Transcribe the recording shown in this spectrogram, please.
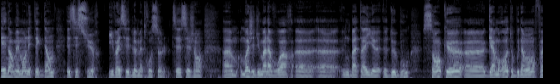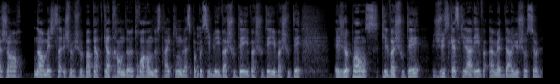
énormément les takedowns et c'est sûr, il va essayer de le mettre au sol. Tu sais, c'est genre. Euh, moi, j'ai du mal à voir euh, une bataille debout sans que Gamrot, au bout d'un moment, fasse genre. Non, mais je, ne veux pas perdre 4 rounds, 3 rounds de striking, là, c'est pas possible. Et il va shooter, il va shooter, il va shooter. Et je pense qu'il va shooter jusqu'à ce qu'il arrive à mettre Darius au sol.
